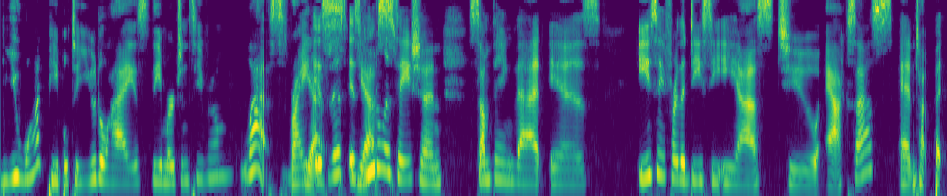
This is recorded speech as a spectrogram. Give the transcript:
you want people to utilize the emergency room less right yes. is this is yes. utilization something that is easy for the dces to access and talk but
